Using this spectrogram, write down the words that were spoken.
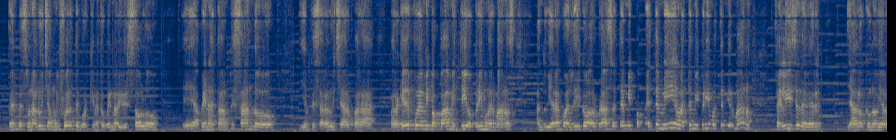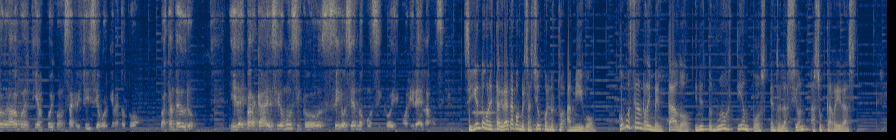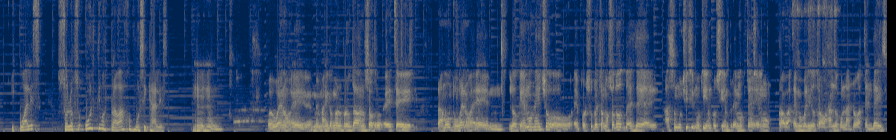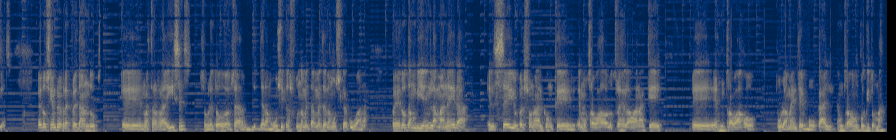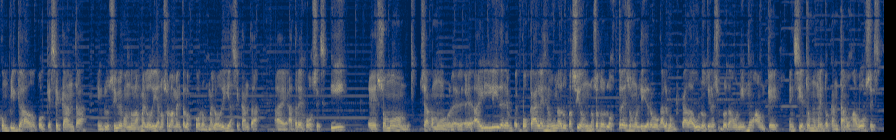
Entonces empezó una lucha muy fuerte porque me tocó irme a vivir solo, eh, apenas estaba empezando y empezar a luchar para, para que después mi papá, mis tíos, primos, hermanos anduvieran con el disco bajo el brazo, este es mi, este es mi este es mi primo, este es mi hermano, felices de ver ya lo que uno había logrado con el tiempo y con sacrificio, porque me tocó bastante duro. Y de ahí para acá he sido músico, sigo siendo músico y moriré en la música. Siguiendo con esta grata conversación con nuestro amigo, ¿cómo se han reinventado en estos nuevos tiempos en relación a sus carreras y cuáles son los últimos trabajos musicales? Pues bueno, eh, me imagino que nos lo preguntaba a nosotros. Este, Ramón, pues bueno, eh, lo que hemos hecho, eh, por supuesto, nosotros desde hace muchísimo tiempo siempre hemos, hemos, hemos venido trabajando con las nuevas tendencias, pero siempre respetando eh, nuestras raíces, sobre todo, o sea, de la música, fundamentalmente de la música cubana, pero también la manera, el sello personal con que hemos trabajado los tres de La Habana, que es un trabajo puramente vocal. Es un trabajo un poquito más complicado porque se canta, inclusive cuando las melodías, no solamente los coros, melodías se canta a, tres voces. Y eh, somos, o sea, como eh, hay líderes vocales en una agrupación, nosotros los tres somos líderes vocales porque cada uno tiene su protagonismo, aunque en ciertos momentos cantamos a voces.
